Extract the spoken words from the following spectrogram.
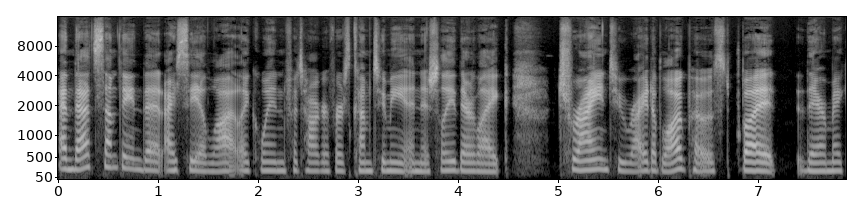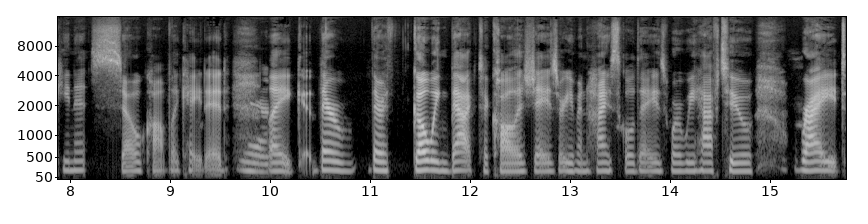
And that's something that I see a lot, like, when photographers come to me initially, they're, like, trying to write a blog post, but they're making it so complicated. Yeah. Like, they're they're going back to college days or even high school days where we have to write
